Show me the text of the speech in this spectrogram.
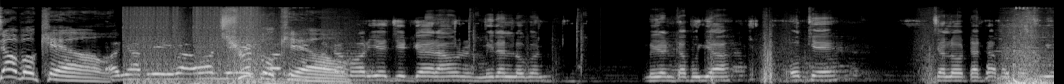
Double kill. और यहाँ पे और kill. खत्म और ये जीत गया राउंड मिलन लोगन मिलन का भैया ओके चलो टाटा बाय थैंक यू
